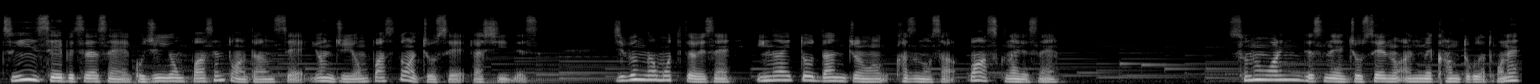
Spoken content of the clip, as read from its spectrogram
次に性別はですね、54%は男性、44%は女性らしいです。自分が思ってたよりですね、意外と男女の数の差は少ないですね。その割にですね、女性のアニメ監督だとかね、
